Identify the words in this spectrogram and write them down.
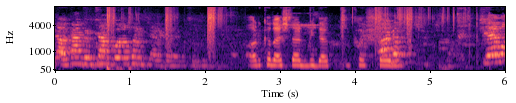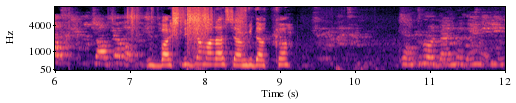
Ya kanka bir tane gol atarım kendi kaleme. Arkadaşlar bir dakika şöyle. Şeye bas. Çarpıya bas. Başlayacağım Arascan bir dakika. Kontrol bende değil mi?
